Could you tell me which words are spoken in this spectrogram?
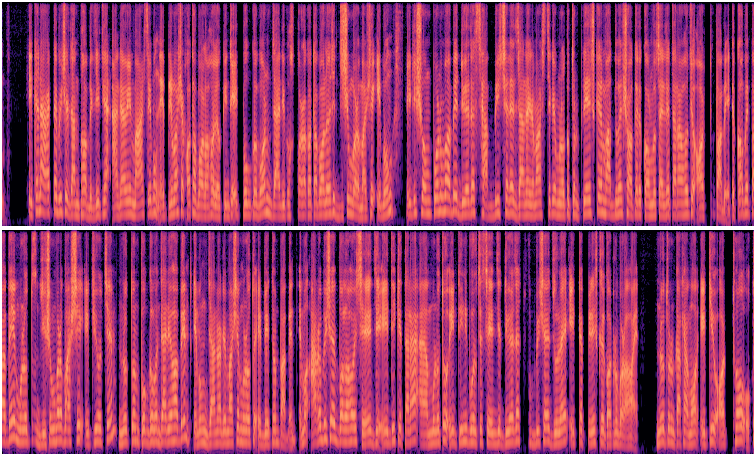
এখানে আরেকটা বিষয় জানতে হবে যে যে আগামী মার্চ এবং এপ্রিল মাসে কথা বলা হলো, কিন্তু এই প্রজ্ঞাপন জারি করার কথা বলা হয়েছে ডিসেম্বর মাসে এবং এটি সম্পূর্ণভাবে দুই হাজার ছাব্বিশ সালের জানুয়ারি মাস থেকে মূলত প্লেসকের মাধ্যমে সরকারি কর্মচারীরা তারা হচ্ছে অর্থ পাবে। এটা কবে পাবে? মূলত ডিসেম্বর মাসে এটি হচ্ছে নতুন প্রজ্ঞাপন জারি হবে এবং জানুয়ারি মাসে মূলত এই বেতন পাবেন। এবং আরও বিষয় বলা হয়েছে যে এদিকে তারা মূলত তিনি বলতেছেন যে দুই হাজার চব্বিশ সালের জুলাই একটা প্রেসকে গঠন করা হয়। নতুন কাঠামো, এটি অর্থ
